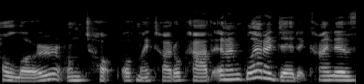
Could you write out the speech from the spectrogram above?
hello on top of my title card and I'm glad I did. It kind of,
